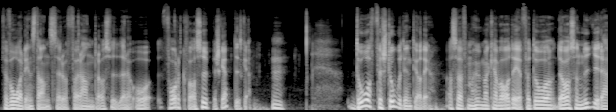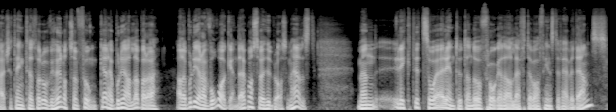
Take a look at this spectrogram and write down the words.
för vårdinstanser och för andra och så vidare. Och folk var superskeptiska. Mm. Då förstod inte jag det, alltså hur man kan vara det, för då, jag var så ny i det här, så jag tänkte att vadå, vi har ju något som funkar, det här borde ju alla bara, alla borde göra vågen, det här måste vara hur bra som helst. Men riktigt så är det inte, utan då frågade alla efter vad finns det för evidens?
